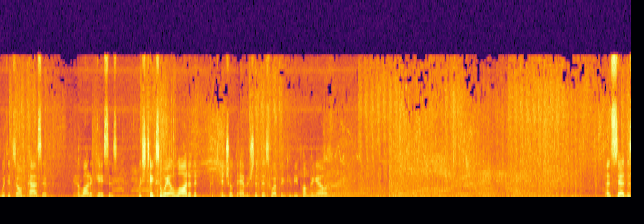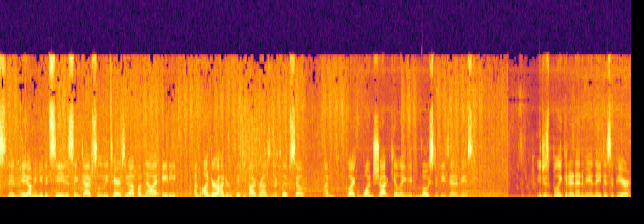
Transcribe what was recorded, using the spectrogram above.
with its own passive in a lot of cases, which takes away a lot of the potential damage that this weapon could be pumping out. That said, this it, it, I mean you can see this thing absolutely tears it up. I'm now at 80. I'm under 155 rounds in the clip, so I'm like one shot killing most of these enemies. You just blink at an enemy and they disappear.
